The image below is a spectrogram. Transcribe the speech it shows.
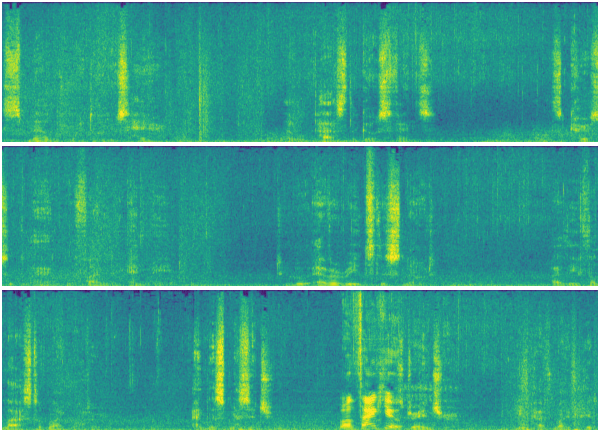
The smell of my daughter's hair. I will pass the ghost fence, and this cursed land will finally end me. To whoever reads this note, I leave the last of my water and this message. Well, thank you. Stranger, you have my pity.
